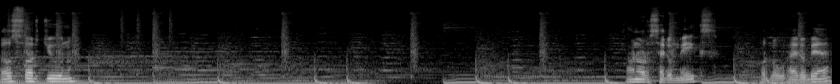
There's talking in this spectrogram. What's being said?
Wells Fortune Honor 7X po dlouhé době.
